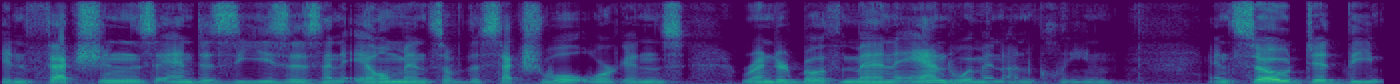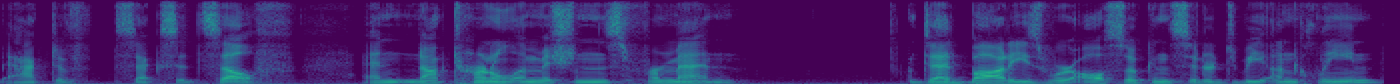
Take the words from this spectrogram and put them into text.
Infections and diseases and ailments of the sexual organs rendered both men and women unclean, and so did the act of sex itself, and nocturnal emissions for men. Dead bodies were also considered to be unclean,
